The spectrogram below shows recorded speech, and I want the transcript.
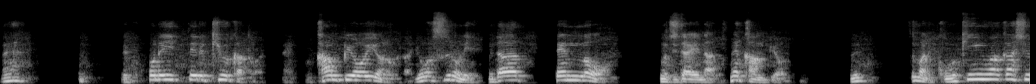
なんですね。で、ここで言っている休暇とはですね、かんぴょう以の歌。要するに、宇田天皇の時代なんですね、かんぴょう。つまり古今和歌集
